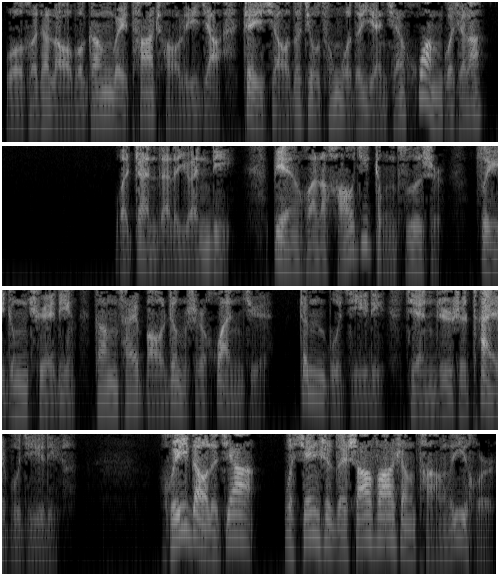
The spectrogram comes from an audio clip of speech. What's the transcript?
我和他老婆刚为他吵了一架，这小子就从我的眼前晃过去了。我站在了原地，变换了好几种姿势，最终确定刚才保证是幻觉，真不吉利，简直是太不吉利了。回到了家，我先是在沙发上躺了一会儿。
